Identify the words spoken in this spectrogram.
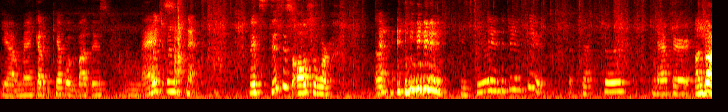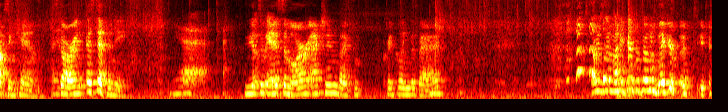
Yeah, man, gotta be careful about this. Next. Which one's next? Next, this is also a Okay. adapter. Adapter. Unboxing cam And- starring Stephanie. Yeah. You get Okay. some ASMR action by crinkling the bag. Where's the microphone? Microphone's here.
